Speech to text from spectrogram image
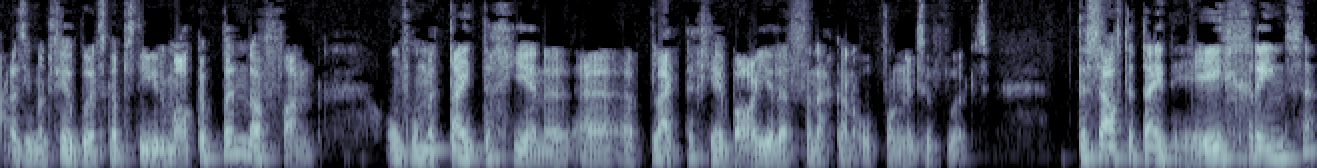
As iemand vir jou boodskap stuur, maak 'n punt daarvan om hom 'n tyd te gee en 'n 'n plek te gee waar jy hulle vinnig kan opvang en so voort. Terselfdertyd hê grense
